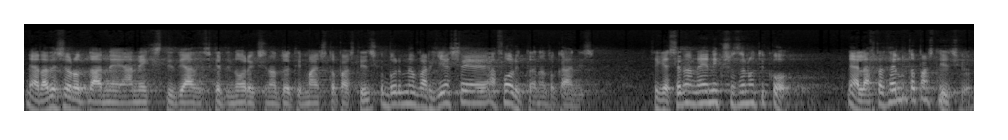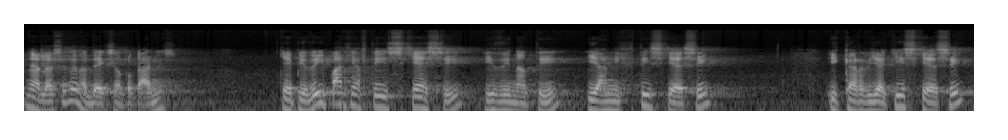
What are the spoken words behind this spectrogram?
Ναι, αλλά δεν σε ρωτάνε αν έχεις τη διάθεση και την όρεξη να το ετοιμάσεις το παστίτσιο και μπορεί να βαριέσαι αφόρητα να το κάνεις. Και για σένα να είναι εξωθενωτικό. Ναι, αλλά αυτά θέλουν το παστίτσιο. Ναι, αλλά εσύ δεν αντέχεις να το κάνεις. Και επειδή υπάρχει αυτή η σχέση, η δυνατή, η ανοιχτή σχέση, η καρδιακή σχέση,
